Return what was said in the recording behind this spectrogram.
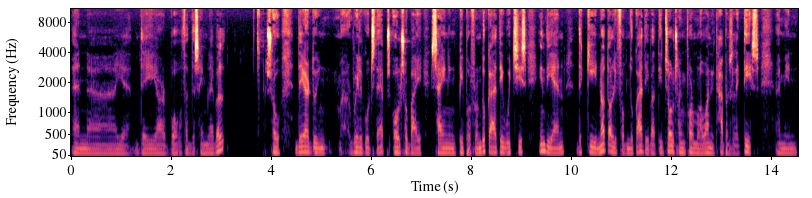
and uh, yeah, they are both at the same level. So they are doing uh, really good steps also by signing people from Ducati, which is in the end the key, not only from Ducati, but it's also in Formula One. It happens like this. I mean,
